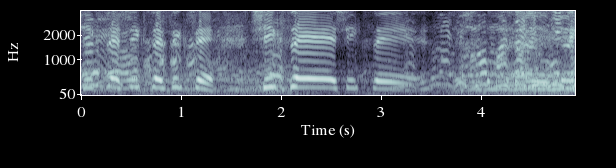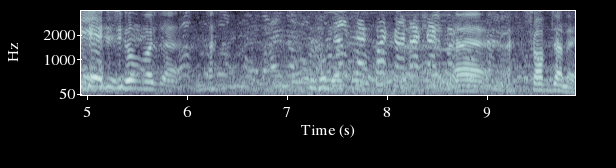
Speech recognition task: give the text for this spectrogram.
শিখছে শিখছে শিখছে। শিখছে শিখছে। সব ভাষা শিখে গেছে। সব ভাষা। হোটেল কাকা কাটা কাকা সব জানে।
